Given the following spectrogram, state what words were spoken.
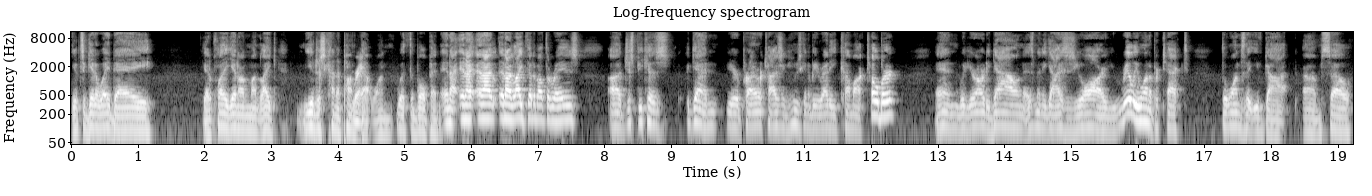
It's a getaway day. You got to play again on Monday. Like you just kind of pumped right. that one with the bullpen, and I and I and I and I like that about the Rays, uh, just because again you're prioritizing who's going to be ready come October, and when you're already down as many guys as you are, you really want to protect the ones that you've got. Um, so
